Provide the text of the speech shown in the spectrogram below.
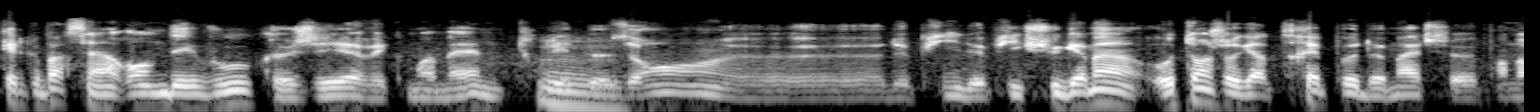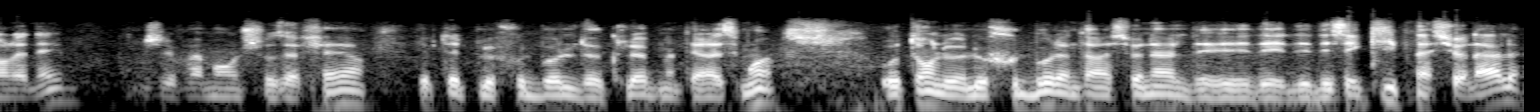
quelque part, c'est un rendez-vous que j'ai avec moi-même tous les mmh. deux ans. Euh, depuis, depuis que je suis gamin. Autant je regarde très peu de matchs euh, pendant l'année, j'ai vraiment autre chose à faire. Et peut-être le football de club m'intéresse moins. Autant le, le football international des, des, des, équipes nationales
